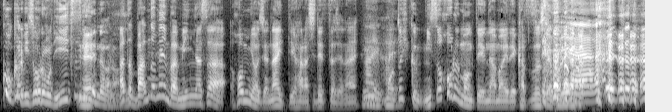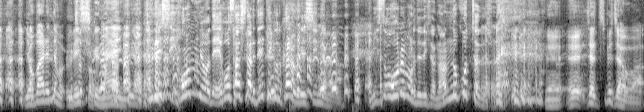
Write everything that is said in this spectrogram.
校から味噌ホルモンって言い続けてんだから、あとバンドメンバーみんなさ本名じゃないっていう話出てたじゃない、うんはい。もうとひくん味噌ホルモンっていう名前で活動してよこれいがやー。ちょっと呼ばれても嬉しくない。いや嬉しい。本名でエゴさしたら出てくるから嬉しいんだから。味噌ホルモン出てきたら何のこっちゃでしょね。えじゃあちぺちゃんは？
